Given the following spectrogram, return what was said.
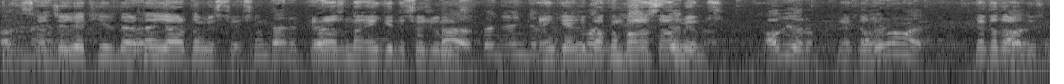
bazından Sadece yani- yetkililerden yardım istiyorsun. Yani en ben- azından engelli çocuğumuz. Ha, ben engelli, engelli bakım iş parası almıyor musun? Alıyorum. Ne kadar? Alıyorum ama Ne kadar Al- alıyorsun?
